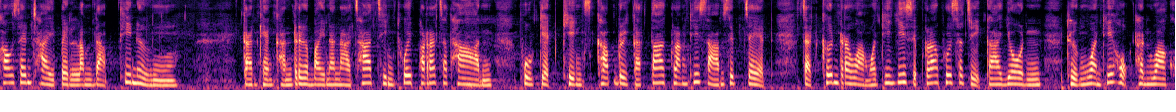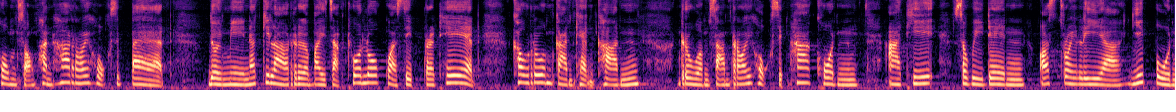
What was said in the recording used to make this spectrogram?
เข้าเส้นชัยเป็นลำดับที่หนึ่ง การแข่งขันเรือใบนานาชาติชิงถ้วยพระราชทานภูเก็ตคิงส์คัพรีกัตตาครั้งที่ 37 จัดขึ้นระหว่างวันที่ 29 พฤศจิกายน ถึงวันที่ 6 ธันวาคม 2568 โดยมีนักกีฬาเรือใบจากทั่วโลกกว่า 10 ประเทศ เข้าร่วมการแข่งขัน รวม 365 คน อาทิ สวีเดน ออสเตรเลีย ญี่ปุ่น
